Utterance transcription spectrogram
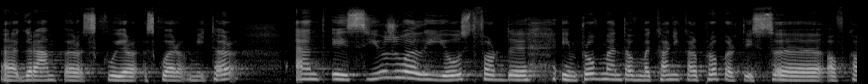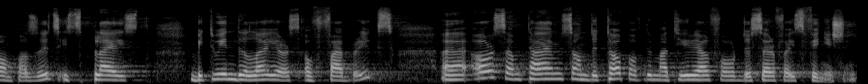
uh, gram per square, square meter and is usually used for the improvement of mechanical properties uh, of composites. It's placed between the layers of fabrics uh, or sometimes on the top of the material for the surface finishing.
